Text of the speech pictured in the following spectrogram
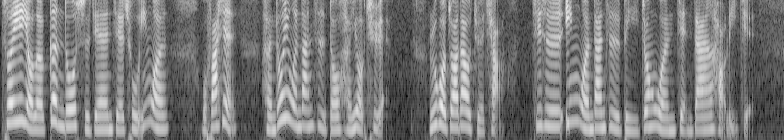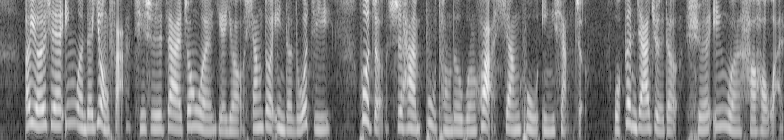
所以有了更多时间接触英文，我发现。很多英文单字都很有趣，诶，如果抓到诀窍，其实英文单字比中文简单好理解。而有一些英文的用法，其实在中文也有相对应的逻辑，或者是和不同的文化相互影响着。我更加觉得学英文好好玩，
